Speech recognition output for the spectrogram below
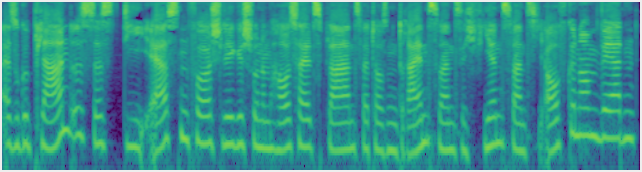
Also geplant ist, dass die ersten Vorschläge schon im Haushaltsplan 2023-24 aufgenommen werden.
